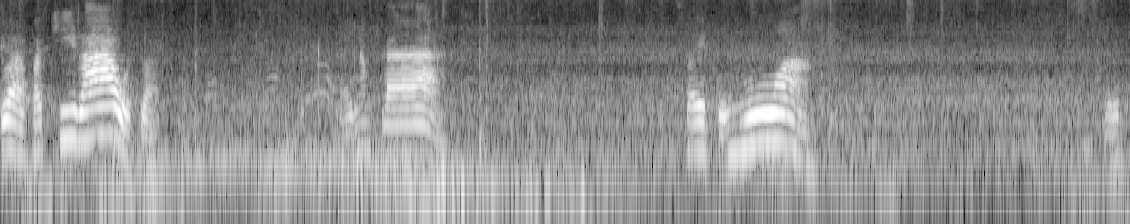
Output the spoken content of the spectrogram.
ตัวผักชีลาตัว น้ำปลา ใส่ผงนัวใส่ผ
